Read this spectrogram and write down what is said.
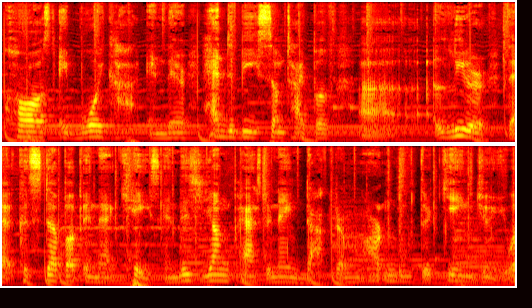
caused a boycott, and there had to be some type of uh, leader that could step up in that case. And this young pastor named Dr. Martin Luther King Jr.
